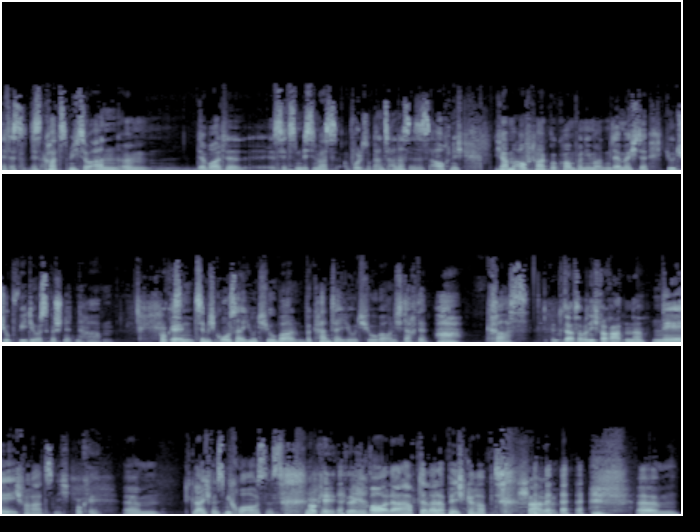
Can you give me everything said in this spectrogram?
das, das kotzt mich so an, ähm, der wollte, ist jetzt ein bisschen was, obwohl so ganz anders ist es auch nicht. Ich habe einen Auftrag bekommen von jemandem, der möchte YouTube-Videos geschnitten haben. Okay. Ist ein ziemlich großer YouTuber, bekannter YouTuber und ich dachte, oh, krass. Du darfst aber nicht verraten, ne? Nee, ich verrat's nicht. Okay. Ähm, gleich, wenn das Mikro aus ist. Okay, sehr gut. oh, da habt ihr leider Pech gehabt. Schade. ähm,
